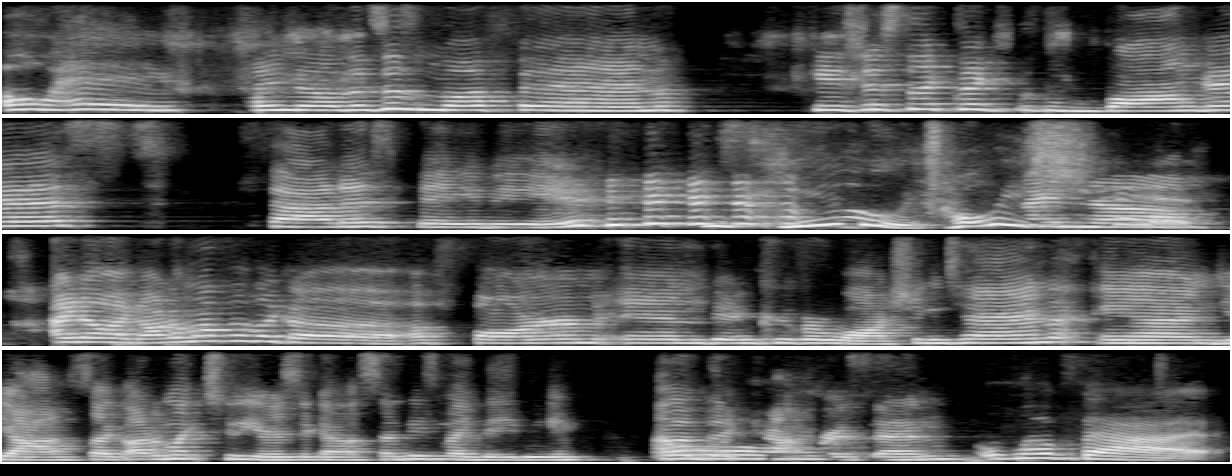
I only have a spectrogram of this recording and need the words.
Oh hey. I know, this is Muffin. He's just like the longest fattest baby. He's huge. Holy I shit. Know. I know. I got him off of like a, a farm in Vancouver, Washington. And yeah, so I got him like two years ago. So he's my baby. I'm oh, a big cat person. Love that.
